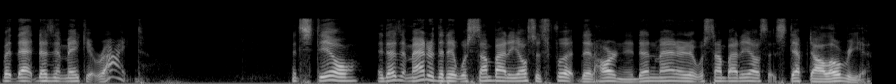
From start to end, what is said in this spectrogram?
But that doesn't make it right. It's still, it doesn't matter that it was somebody else's foot that hardened. It doesn't matter that it was somebody else that stepped all over you.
